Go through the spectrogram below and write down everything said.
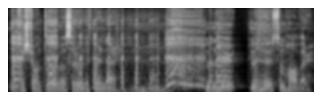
jag förstår inte vad det var så roligt med det där. Men hur, men hur som haver.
